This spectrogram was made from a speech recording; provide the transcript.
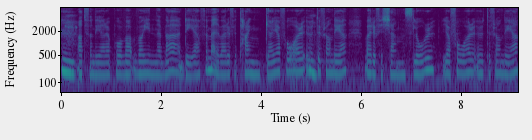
Mm. Att fundera på vad, vad innebär det för mig? Vad är det för tankar jag får utifrån det? Vad är det för känslor jag får utifrån det?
